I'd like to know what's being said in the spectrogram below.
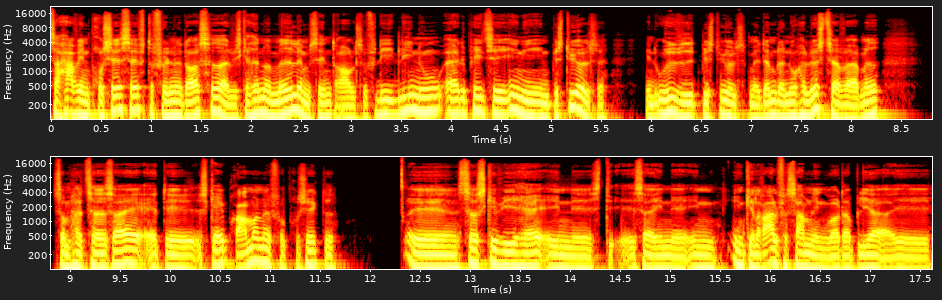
Så har vi en proces efterfølgende, der også hedder, at vi skal have noget medlemsinddragelse, fordi lige nu er det PT egentlig en bestyrelse, en udvidet bestyrelse med dem, der nu har lyst til at være med, som har taget sig af at øh, skabe rammerne for projektet. Øh, så skal vi have en, øh, altså en, øh, en, en generalforsamling, hvor der bliver øh,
